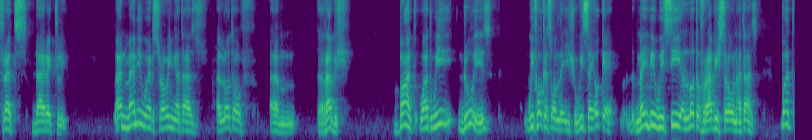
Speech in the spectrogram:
threats directly, and many were throwing at us a lot of um, rubbish. But what we do is we focus on the issue. We say, okay, maybe we see a lot of rubbish thrown at us, but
